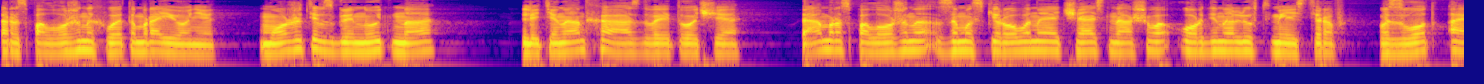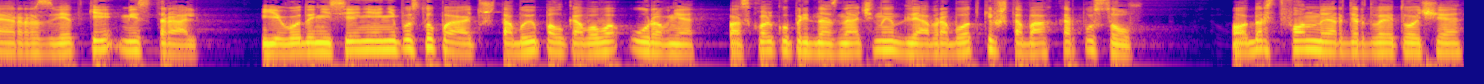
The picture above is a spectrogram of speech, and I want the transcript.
расположенных в этом районе можете взглянуть на лейтенант Хаас, двоеточие. Там расположена замаскированная часть нашего ордена люфтмейстеров, взвод аэроразведки «Мистраль». Его донесения не поступают в штабы полкового уровня, поскольку предназначены для обработки в штабах корпусов. Оберст фон Мердер, двоеточие.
